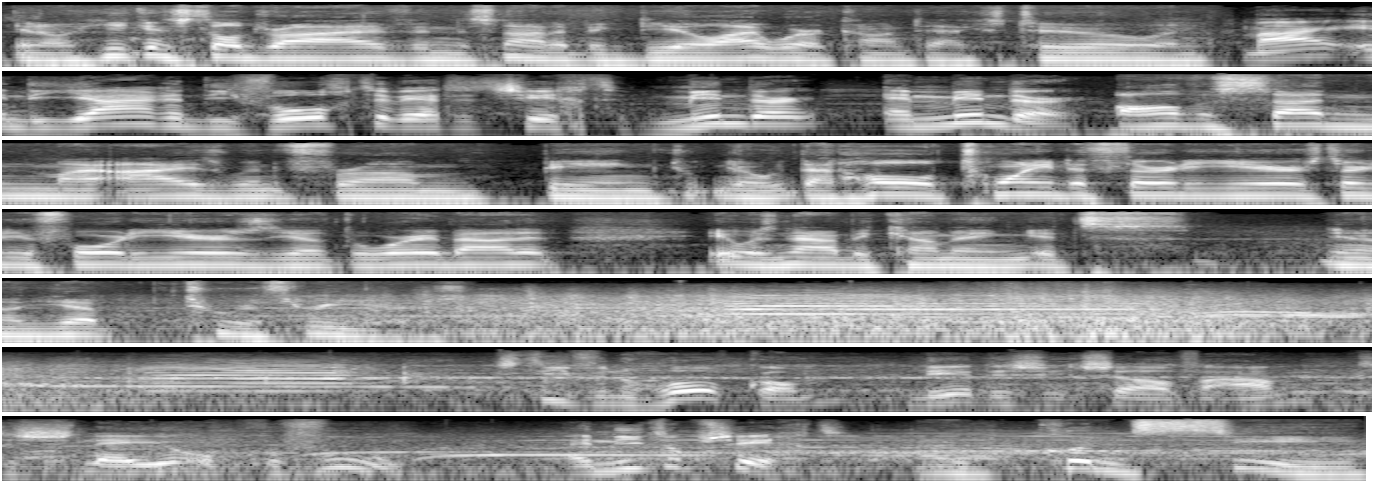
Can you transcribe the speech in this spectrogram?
you know, he can still drive and it's not a big deal. I wear contacts too. And maar in de jaren die volgden werd het zicht minder en minder. All of a sudden my eyes went from being, you know, that whole 20 to 30 years, 30 to 40 years, you have to worry about it. It was now becoming, it's, you know, you have two or three years. Stephen Holcomb leerde zichzelf aan te sleeën op gevoel en niet op zicht. I couldn't see,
